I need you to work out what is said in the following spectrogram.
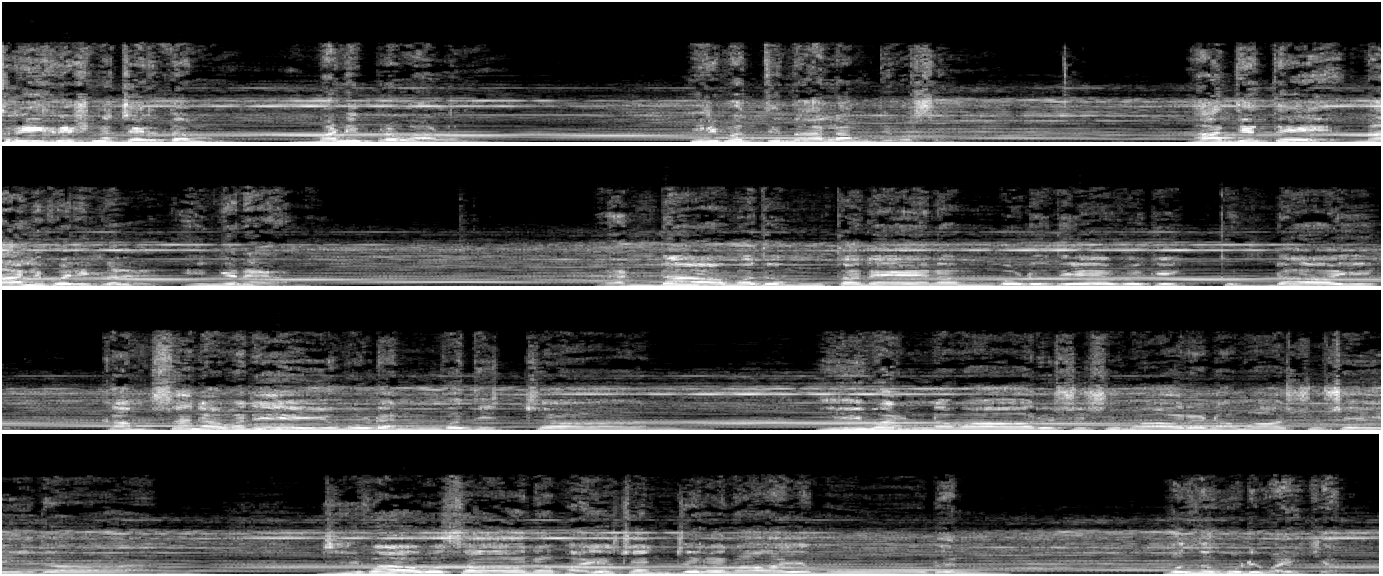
ശ്രീകൃഷ്ണ ചരിതം മണിപ്രവാളം. ഇരുപത്തിനാലാം ദിവസം. ആദ്യത്തെ നാല് വരികൾ ഇങ്ങനെയാണ്. രണ്ടാമതും തനേനമ്പൊടു ദേവകയ്ക്കുണ്ടായി. കംസൻ അവനെയും ഉടൻ വധിച്ചാൻ. ഈ വർണമാറ് ശിശുമാരണമാശു ചെയ്താൻ. ജീവാവസാന ഭയചഞ്ചലനായ മൂടൻ. ഒന്നുകൂടി വായിക്കാം.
